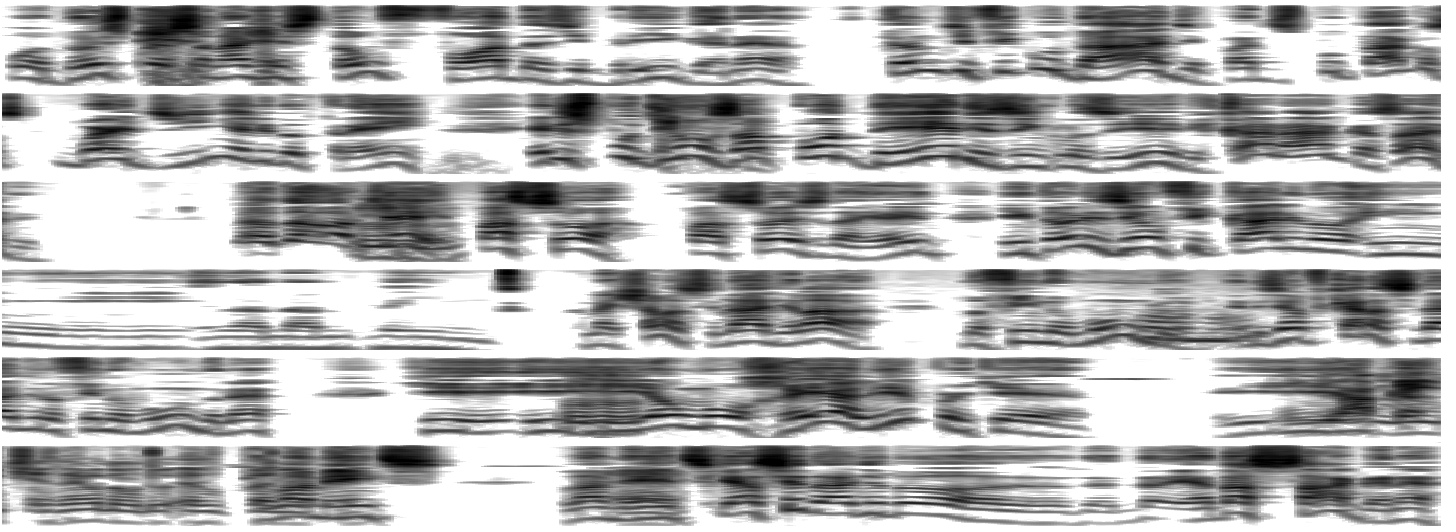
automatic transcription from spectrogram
pô, dois personagens tão fodas de briga, né? Tendo dificuldade pra disputar com os guardinhas ali do trem. Eles podiam usar poderes, inclusive. Caraca, sabe? Não, tá, ok, Uhum. passou. Passou isso daí. Aí, Então eles iam ficar ali no, em, na- na- em- Como é que chama a cidade lá? Do fim do mundo? Uhum. Eles iam ficar na cidade do fim do mundo, né? Que e- Uhum. iam morrer ali porque. Lamentes, né? O nome do é o planeta. Lamentes. Lamentes, é. que é a cidade do. É da saga, né?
